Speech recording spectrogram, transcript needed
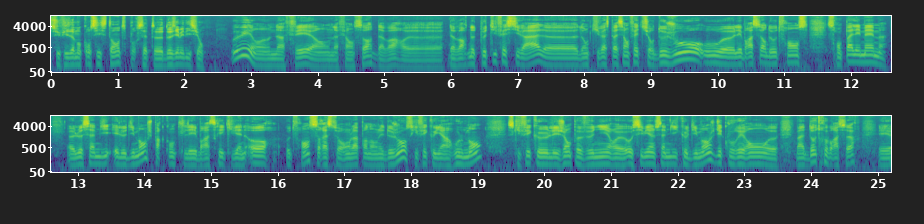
suffisamment consistante pour cette deuxième édition. Oui, on a fait, on a fait en sorte d'avoir, euh, d'avoir notre petit festival, euh, donc qui va se passer en fait sur deux jours où euh, les brasseurs de Hauts-de-France seront pas les mêmes le samedi et le dimanche. Par contre, les brasseries qui viennent hors Hauts-de-France resteront là pendant les deux jours, ce qui fait qu'il y a un roulement, ce qui fait que les gens peuvent venir aussi bien le samedi que le dimanche, découvriront bah, d'autres brasseurs. Et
